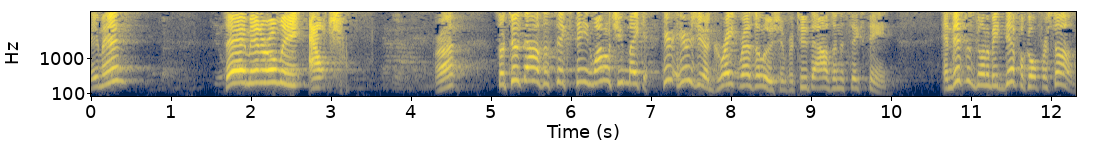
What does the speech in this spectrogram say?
Amen? Say amen or on me. Ouch. Right? So 2016, why don't you make it? Here, here's your great resolution for 2016. And this is going to be difficult for some.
